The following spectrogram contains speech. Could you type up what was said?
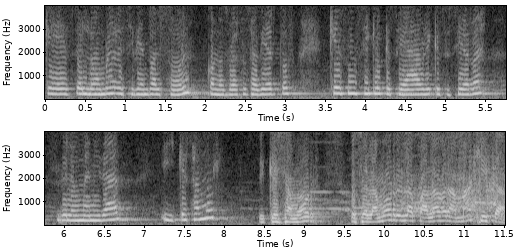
que es el hombre recibiendo al sol con los brazos abiertos, que es un ciclo que se abre y que se cierra de la humanidad y que es amor. ¿Y qué es amor? Pues el amor es la palabra mágica.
